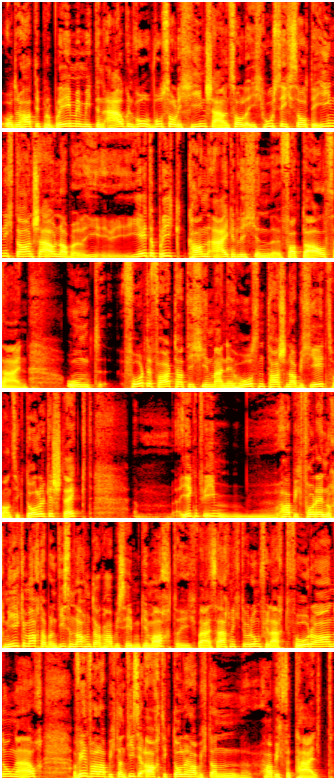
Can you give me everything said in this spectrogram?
oder hatte Probleme mit den Augen, wo, wo soll ich hinschauen? Soll, ich wusste, ich sollte ihn nicht anschauen, aber jeder Blick kann eigentlich ein, fatal sein. Und vor der Fahrt hatte ich in meine Hosentaschen habe ich je 20 Dollar gesteckt irgendwie habe ich vorher noch nie gemacht, aber an diesem Nachmittag habe ich es eben gemacht. Ich weiß auch nicht warum, vielleicht Vorahnung auch. Auf jeden Fall habe ich dann diese 80 Dollar habe ich dann habe ich verteilt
